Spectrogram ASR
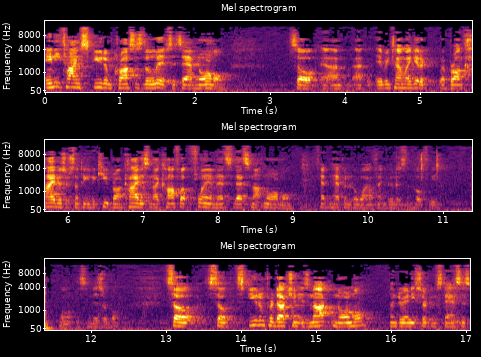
Anytime sputum crosses the lips, it's abnormal. So um, I, every time I get a, a, bronchitis or something, an acute bronchitis, and I cough up phlegm, that's that's not normal. Hadn't happened in a while, thank goodness, and hopefully won't. It's miserable. So so sputum production is not normal under any circumstances,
